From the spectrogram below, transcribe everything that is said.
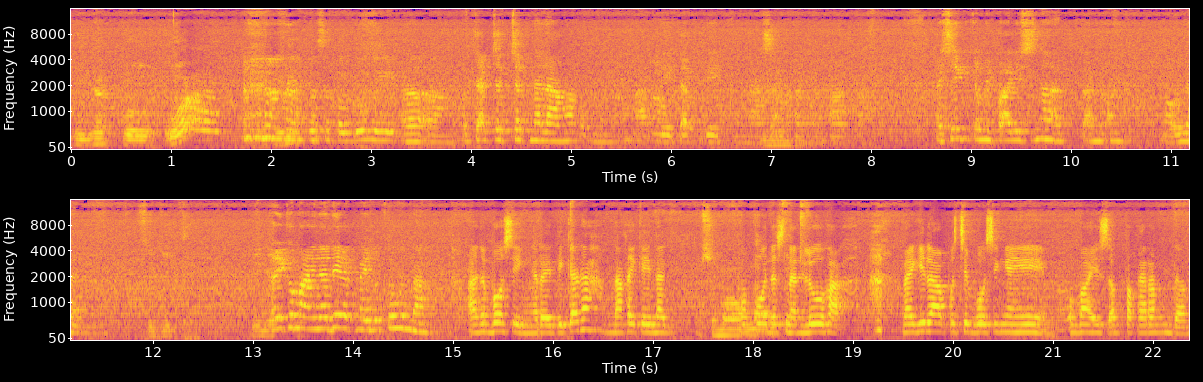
Ingat po. Wow! Ako sa pag-uwi. Oo. Mag-chat-chat-chat na lang ako kung update-update kung nasaan Mm. ka ng papa. Ay, sige kami paalis na at ano, ano, maulan. Sige. Ingat. Ay, kumain na din at may luto na. Ano, bossing? Ready ka na? Nakikay nag Sumawa Papunas ng luha. May gilapot si Bossing ay umayos ang pakiramdam.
